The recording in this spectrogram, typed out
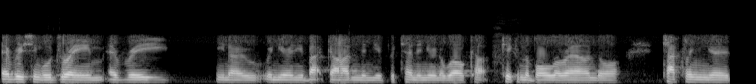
every single dream, every you know when you're in your back garden and you're pretending you're in a World Cup, kicking the ball around or tackling a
